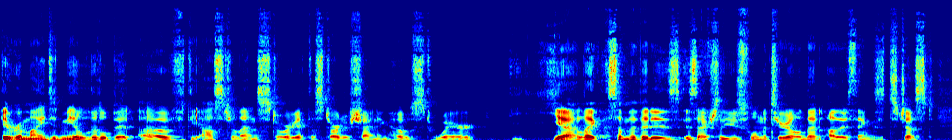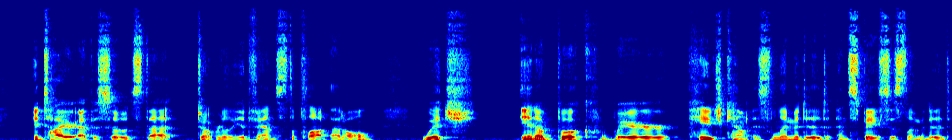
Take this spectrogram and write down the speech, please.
it reminded me a little bit of the Osterland story at the start of Shining Host, where yeah, like some of it is is actually useful material, and then other things it's just entire episodes that don't really advance the plot at all. Which in a book where page count is limited and space is limited,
